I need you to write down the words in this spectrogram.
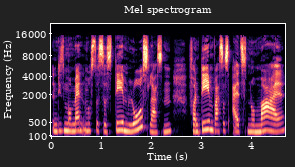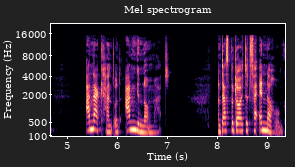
in diesem Moment muss das System loslassen von dem, was es als normal anerkannt und angenommen hat. Und das bedeutet Veränderung.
